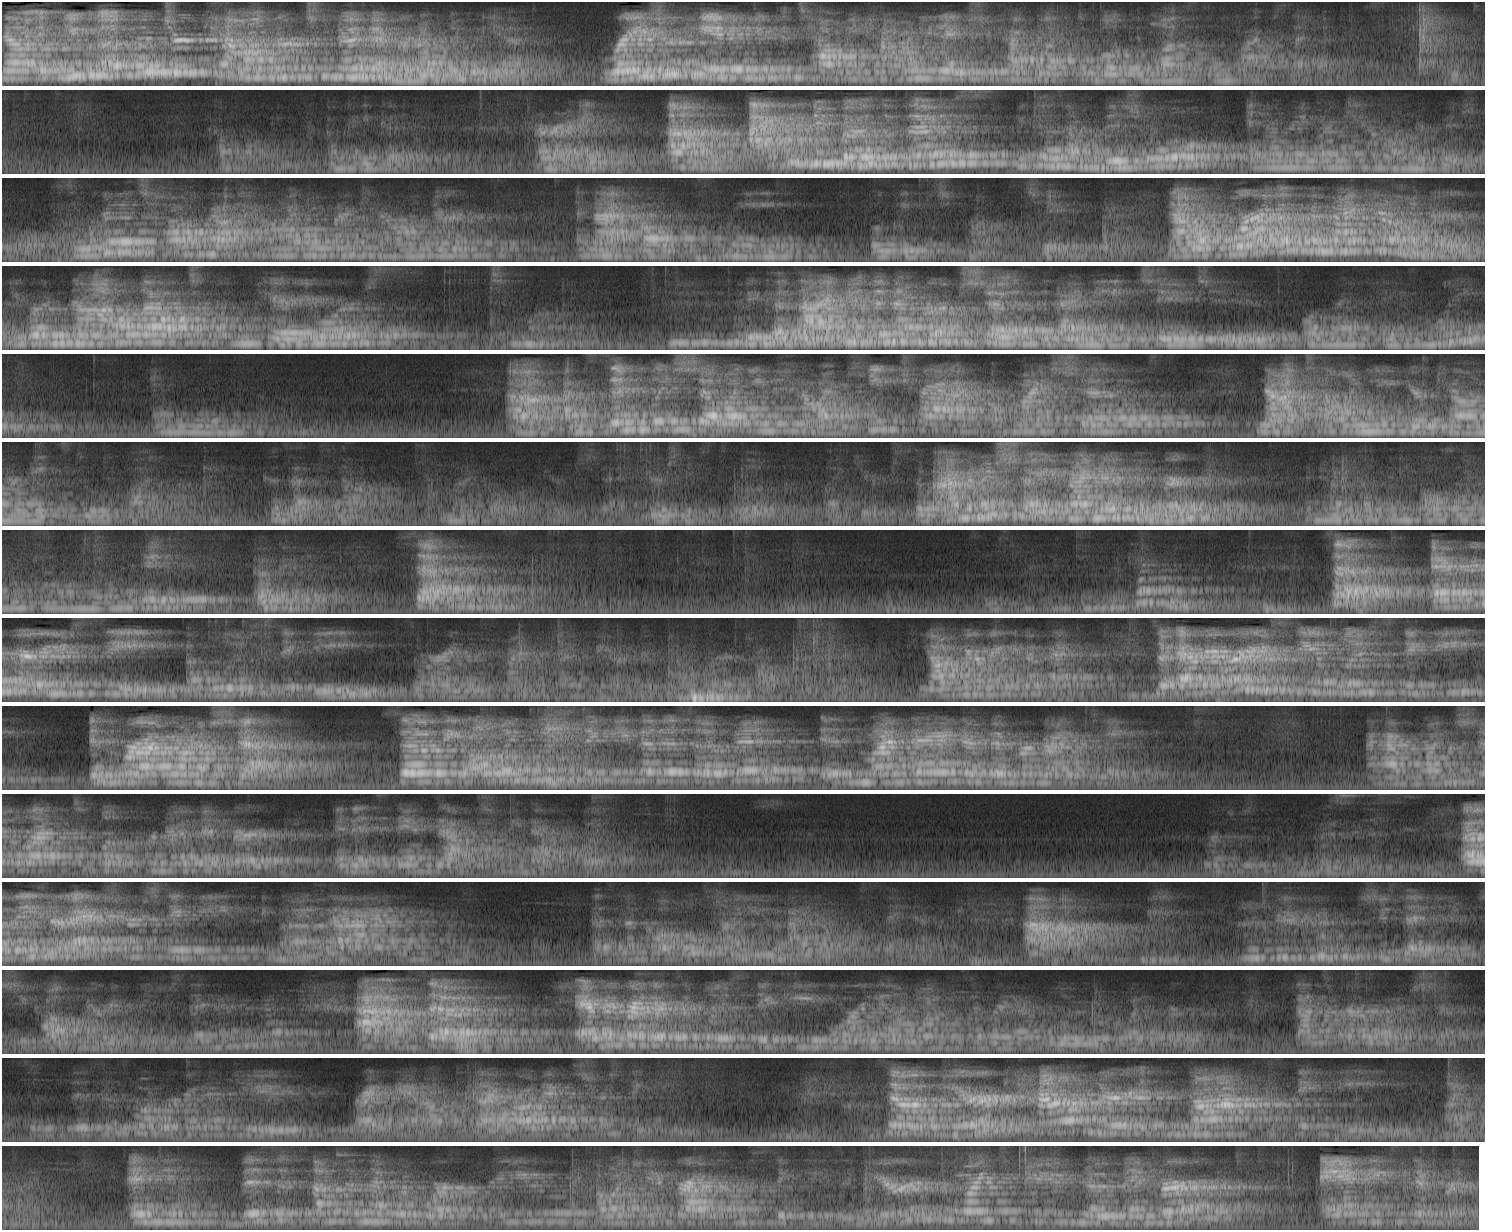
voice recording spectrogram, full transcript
Now, if you opened your calendar to November, don't do it yet. Raise your hand if you could tell me how many dates you have left to book in less than five seconds. A Couple of you, okay, good. All right. Um, I can do both of those because I'm visual and I make my calendar visual. So we're going to talk about how I do my calendar and that helps me book each month too. Now before I open my calendar, you are not allowed to compare yours to mine because I do the number of shows that I need to do for my family and then some. Um, I'm simply showing you how I keep track of my shows, not telling you your calendar needs to look like mine because that's not my goal. Yours needs to look like yours. So I'm going to show you my November and hope nothing falls out of my calendar when I do this. Okay, so this is my November calendar. So everywhere you see a blue sticky, sorry, this microphone be under, we're going to talk a second. Can y'all hear me? Okay. So everywhere you see a blue sticky is where I want to show. So the only blue sticky that is open is Monday, November 19th. I have one show left to book for November, and it stands out to me that quick. What'd you say? Oh, these are extra stickies in case I, as Nicole will tell you, I don't say no. Um, she said, she calls me, did you say no to that? Um, so everywhere there's a blue sticky or a yellow one, because I ran out of blue or whatever, that's where I want to show. So this is what we're going to do right now, is I brought extra stickies. So if your calendar is not sticky, like mine, and this is something that would work for you, I want you to grab some stickies. And you're going to do November and December.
